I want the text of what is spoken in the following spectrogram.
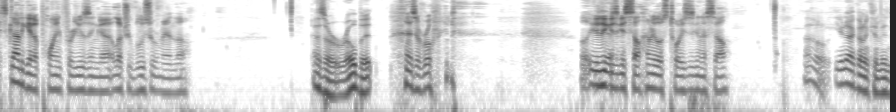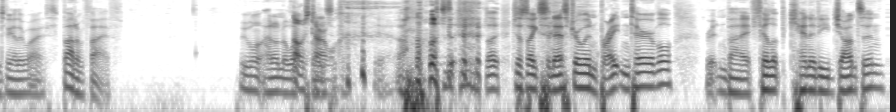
It's got to get a point for using uh, Electric Blue Superman though, As a robot, as a robot. well, you think Yeah. he's gonna sell? How many of those toys he's gonna sell? oh, you're not going to convince me otherwise. Bottom five. We won't. I don't know what. Oh, it's place terrible. Yeah. Like- Just like Sinestro and Brighton Terrible, written by Philip Kennedy Johnson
